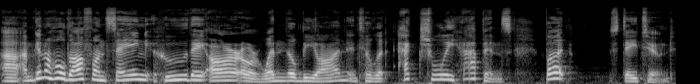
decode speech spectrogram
uh, I'm gonna hold off on saying who they are or when they'll be on until it actually happens, but stay tuned.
